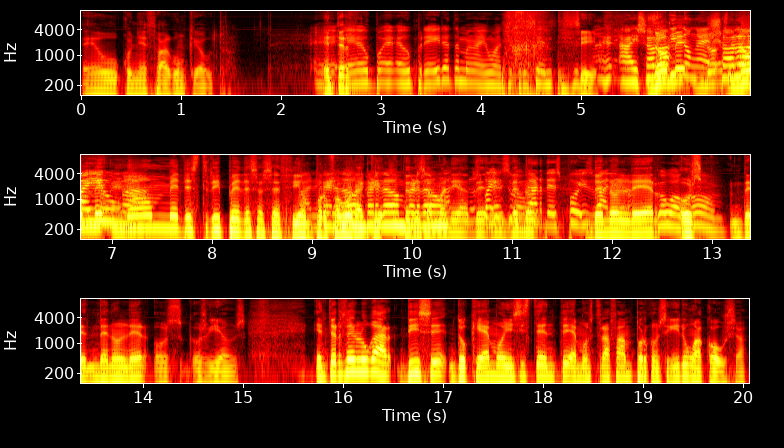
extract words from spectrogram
Eu coñezo algún que outro. Eh, Enter... Eu, eu Pereira tamén hai unha aquí presente. sí. Ai, só non, me, non, é, só non, hai unha. Non me destripe desa sección, vale, por perdón, favor, aquí perdón, tedes a manía de, de, de, de, non, despois, de, non leer os, de, de non ler os, os guións. En terceiro lugar, dice do que é moi insistente e mostra afán por conseguir unha cousa.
